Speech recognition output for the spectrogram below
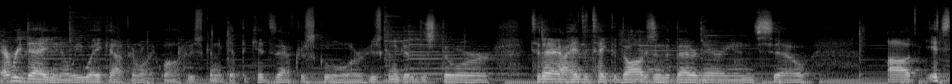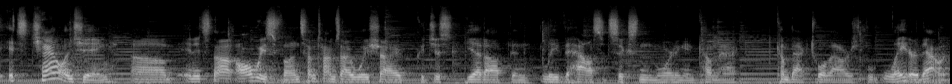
Every day, you know, we wake up and we're like, well, who's going to get the kids after school or who's going to go to the store? Today I had to take the dogs in the veterinarian, so uh, it's, it's challenging um, and it's not always fun. Sometimes I wish I could just get up and leave the house at six in the morning and come back, come back 12 hours later. That would,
